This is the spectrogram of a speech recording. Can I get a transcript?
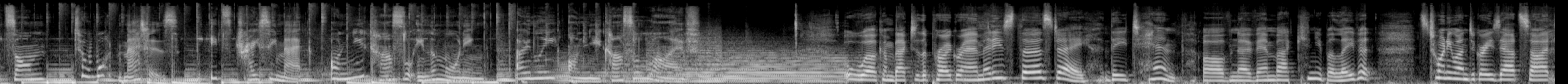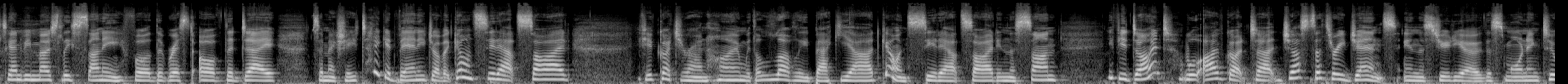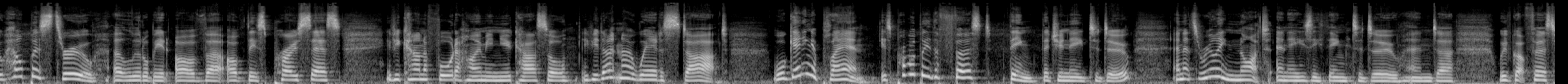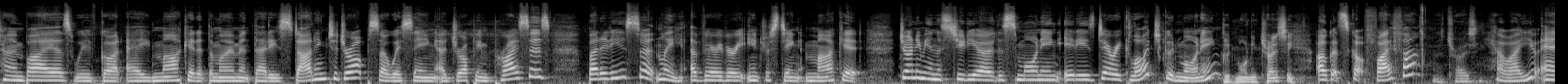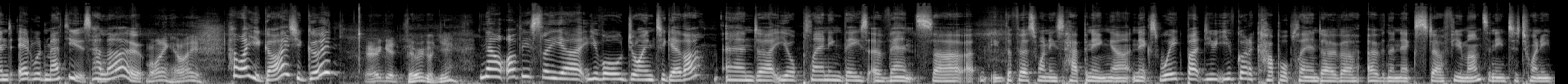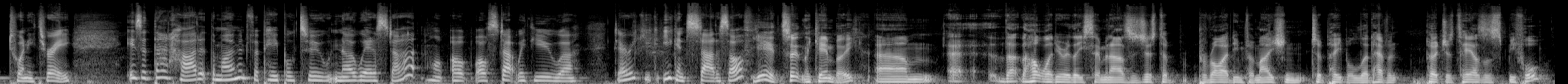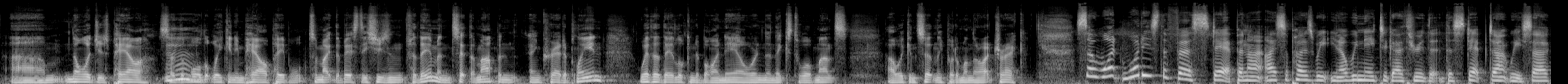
what's on to what matters. It's Tracy Mack on Newcastle in the Morning, only on Newcastle Live. Welcome back to the program. It is Thursday, the 10th of November. Can you believe it? It's 21 degrees outside. It's going to be mostly sunny for the rest of the day. So make sure you take advantage of it. Go and sit outside. If you've got your own home with a lovely backyard, go and sit outside in the sun. If you don't, well, I've got uh, just the three gents in the studio this morning to help us through a little bit of, uh, of this process. If you can't afford a home in Newcastle, if you don't know where to start, well, getting a plan is probably the first thing that you need to do, and it's really not an easy thing to do. And uh, we've got first home buyers, we've got a market at the moment that is starting to drop, so we're seeing a drop in prices, but it is certainly a very, very interesting market. Joining me in the studio this morning, it is Derek Lodge. Good morning. Good morning, Tracy. I've got Scott Pfeiffer. Tracy. How are you? And Edward Matthews. Hello. Morning, how are you? How are you guys? You good? Very good. Very good, yeah. Now, obviously, uh, you've all joined together and uh, you're planning these events. Uh, the first one is happening uh, next week, but you, have got a couple planned over over the next uh, few months and into 2023. Is it that hard at the moment for people to know where to start? I'll, I'll, I'll start with you, uh, Derek. You, you, can start us off. Yeah, it certainly can be. Um, uh, the, the, whole idea of these seminars is just to provide information to people that haven't purchased houses before. Um, knowledge is power, so mm. the more that we can empower people to make the best decision for them and set them up and, and create a plan, whether they're looking to buy now or in the next 12 months, uh, we can certainly put them on the right track. So, what what is the first step? And I, I suppose we you know we need to go through the, the step, don't we? So,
